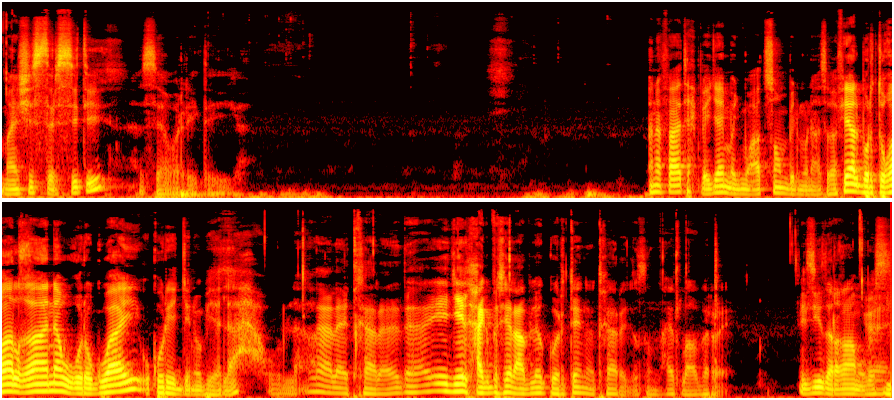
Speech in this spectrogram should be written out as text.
مانشستر سيتي. هسه اوريك دقيقة. أنا فاتح بجاي مجموعة sum بالمناسبة. فيها البرتغال غانا وأوروغواي وكوريا الجنوبية. لا حول. لا لا يتخارج. يجي يلحق بس يلعب له كورتين ويتخارج أصلا حيطلع برا. يزيد أرقامه بس.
